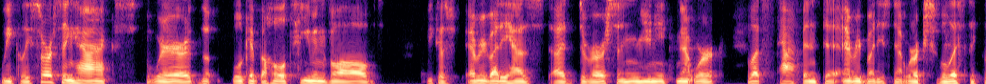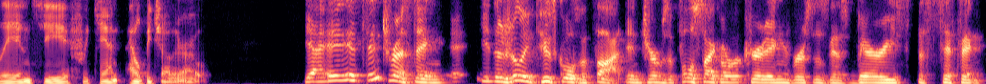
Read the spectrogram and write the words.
weekly sourcing hacks where the, we'll get the whole team involved because everybody has a diverse and unique network. Let's tap into everybody's networks holistically and see if we can't help each other out. Yeah, it's interesting. Eh, there's really two schools of thought in terms of full cycle recruiting versus this very specific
